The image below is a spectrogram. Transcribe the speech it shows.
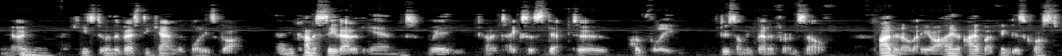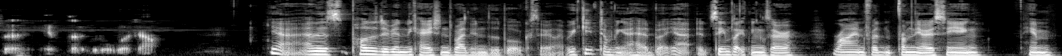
You know, like he's doing the best he can with what he's got, and you kind of see that at the end where he kind of takes a step to hopefully do something better for himself. I don't know about you. I, I have my fingers crossed for him that it would all work out. Yeah, and there's positive indications by the end of the book. So like we keep jumping ahead, but yeah, it seems like things are Ryan from from the O seeing him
